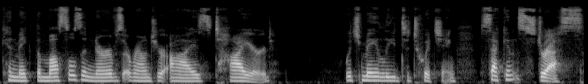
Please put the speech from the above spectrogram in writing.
can make the muscles and nerves around your eyes tired, which may lead to twitching. Second, stress.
